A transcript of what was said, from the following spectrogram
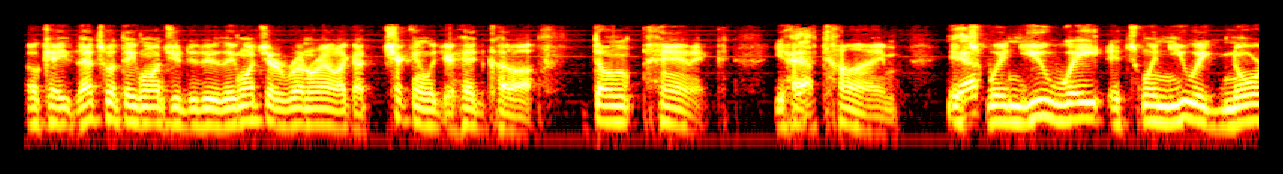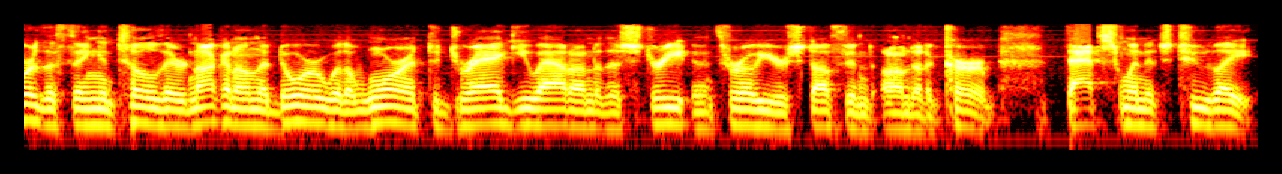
Okay, that's what they want you to do. They want you to run around like a chicken with your head cut off. Don't panic. You have Yep. time. It's Yep. when you wait. It's when you ignore the thing until they're knocking on the door with a warrant to drag you out onto the street and throw your stuff in, onto the curb. That's when it's too late.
